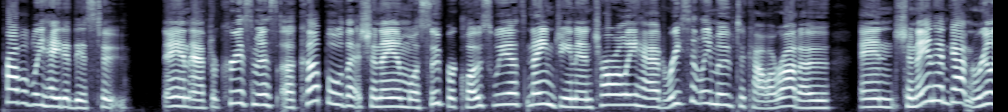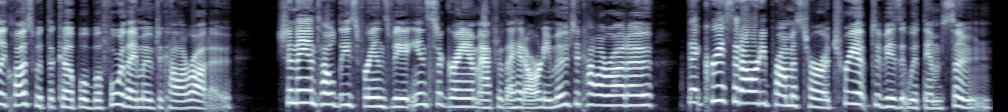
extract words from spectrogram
probably hated this too. And after Christmas, a couple that Shanann was super close with, named Gina and Charlie, had recently moved to Colorado and Shanann had gotten really close with the couple before they moved to Colorado. Shanann told these friends via Instagram after they had already moved to Colorado that Chris had already promised her a trip to visit with them soon.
